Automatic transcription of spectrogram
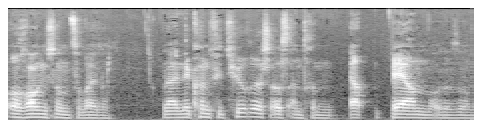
Orange und so weiter. Und eine Konfitüre ist aus anderen Erdbeeren oder so.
